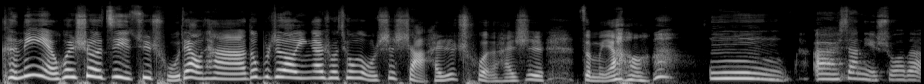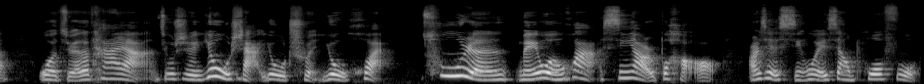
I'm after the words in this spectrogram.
肯定也会设计去除掉他。都不知道应该说邱总是傻还是蠢还是怎么样。嗯，啊，像你说的，我觉得他呀，就是又傻又蠢又坏，粗人没文化，心眼儿不好，而且行为像泼妇。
